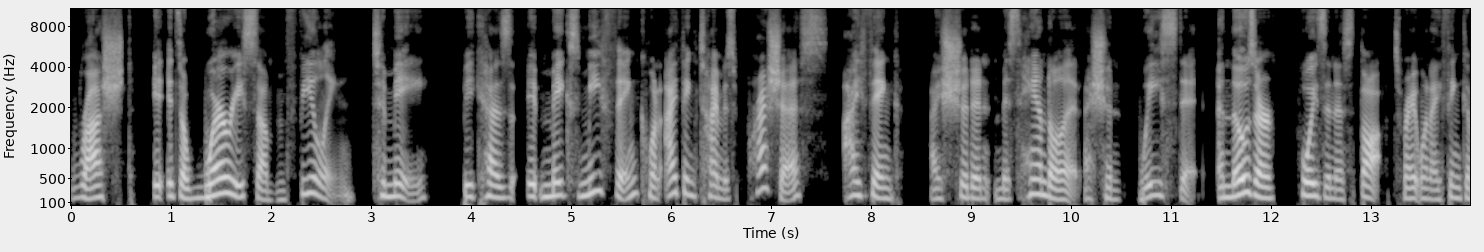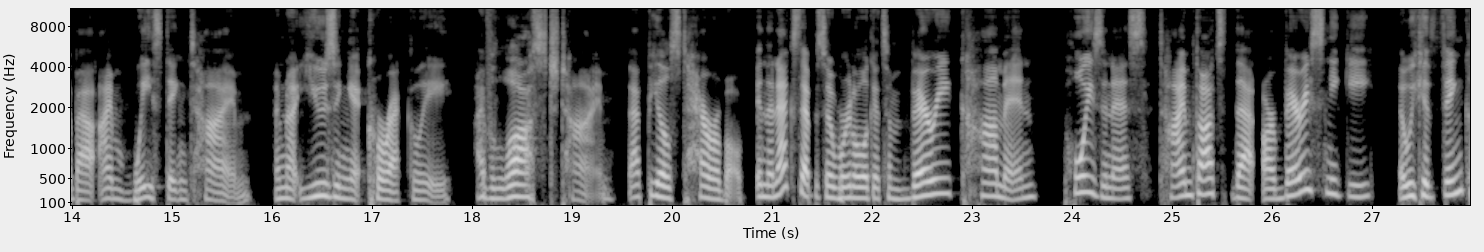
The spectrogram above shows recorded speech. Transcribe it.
rushed. It's a worrisome feeling to me because it makes me think when I think time is precious, I think I shouldn't mishandle it, I shouldn't waste it. And those are poisonous thoughts, right? When I think about I'm wasting time, I'm not using it correctly. I've lost time. That feels terrible. In the next episode, we're going to look at some very common poisonous time thoughts that are very sneaky that we could think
